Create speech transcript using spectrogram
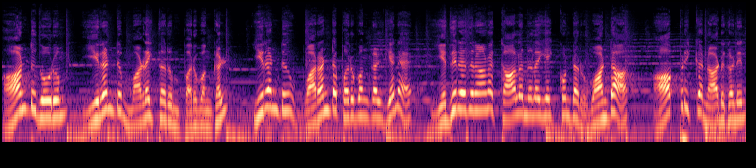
ஆண்டுதோறும் இரண்டு மழை தரும் பருவங்கள் இரண்டு வறண்ட பருவங்கள் என எதிரெதிரான காலநிலையை கொண்ட ருவாண்டா ஆப்பிரிக்க நாடுகளில்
